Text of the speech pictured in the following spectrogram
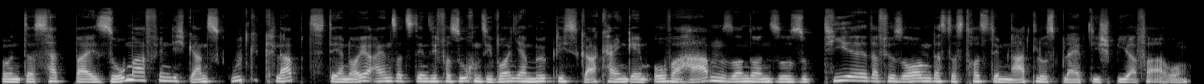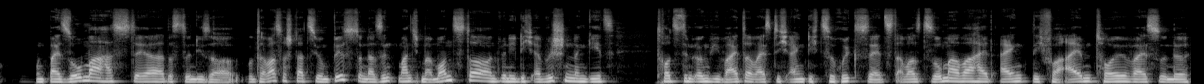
Und das hat bei Soma, finde ich, ganz gut geklappt. Der neue Einsatz, den sie versuchen, sie wollen ja möglichst gar kein Game Over haben, sondern so subtil dafür sorgen, dass das trotzdem nahtlos bleibt, die Spielerfahrung. Und bei Soma hast du ja, dass du in dieser Unterwasserstation bist und da sind manchmal Monster und wenn die dich erwischen, dann geht's trotzdem irgendwie weiter, weil es dich eigentlich zurücksetzt. Aber Soma war halt eigentlich vor allem toll, weil es so eine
